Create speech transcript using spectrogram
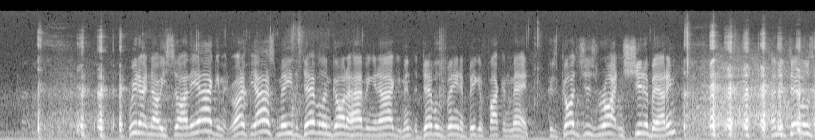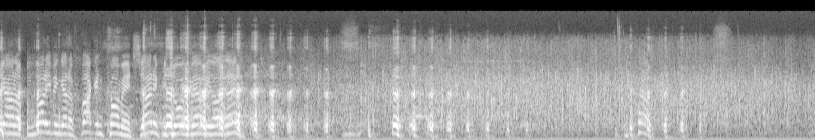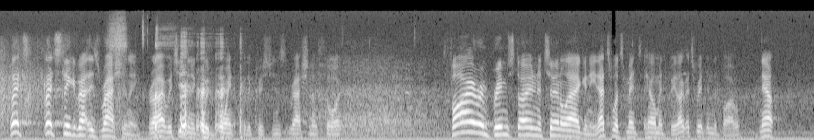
we don't know his side of the argument, right? If you ask me, the devil and God are having an argument. The devil's being a bigger fucking man. Because God's just writing shit about him. and the devil's going, I'm not even going to fucking comment, son, if you talk about me like that. Let's let's think about this rationally, right? Which isn't a good point for the Christians. Rational thought. Fire and brimstone and eternal agony. That's what's meant hell meant to be like. That's written in the Bible. Now,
